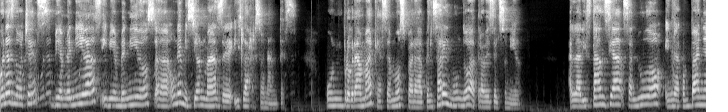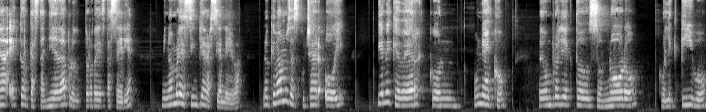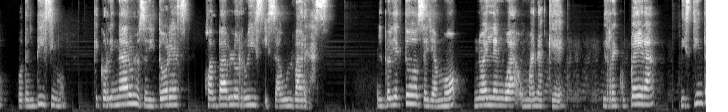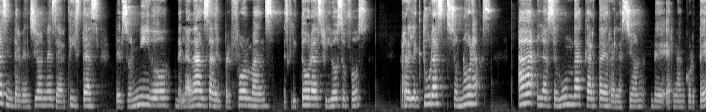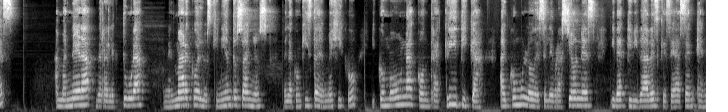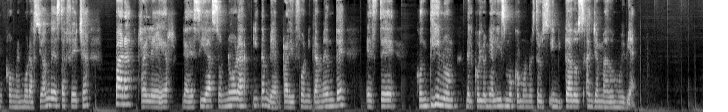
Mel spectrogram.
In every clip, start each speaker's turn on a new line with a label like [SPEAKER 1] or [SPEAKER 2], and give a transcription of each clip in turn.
[SPEAKER 1] Buenas noches, bienvenidas y bienvenidos a una emisión más de Islas Resonantes, un programa que hacemos para pensar el mundo a través del sonido. A la distancia saludo y me acompaña Héctor Castañeda, productor de esta serie. Mi nombre es Cintia García Leva. Lo que vamos a escuchar hoy tiene que ver con un eco de un proyecto sonoro, colectivo, potentísimo, que coordinaron los editores Juan Pablo Ruiz y Saúl Vargas. El proyecto se llamó No hay lengua humana que y recupera distintas intervenciones de artistas del sonido, de la danza, del performance, escritoras, filósofos, relecturas sonoras a la segunda carta de relación de Hernán Cortés, a manera de relectura en el marco de los 500 años de la conquista de México y como una contracrítica al cúmulo de celebraciones y de actividades que se hacen en conmemoración de esta fecha para releer, ya decía, sonora y también radiofónicamente este continuum del colonialismo como nuestros invitados han llamado muy bien.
